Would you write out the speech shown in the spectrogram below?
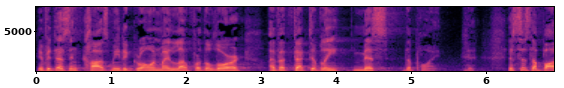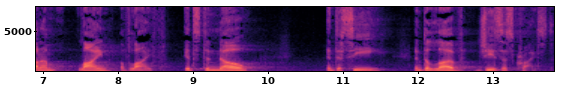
if it doesn't cause me to grow in my love for the Lord, I've effectively missed the point. this is the bottom line of life. It's to know and to see and to love Jesus Christ.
